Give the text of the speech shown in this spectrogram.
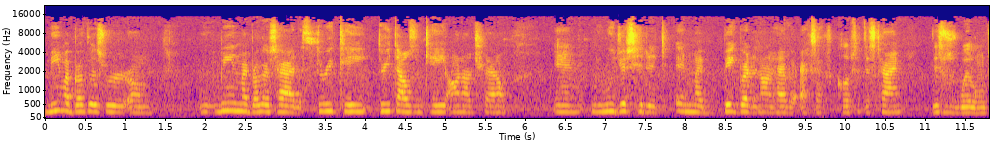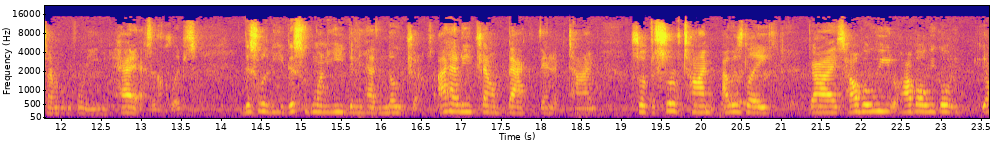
Me and my brothers were, um, me and my brothers had 3K, 3000K on our channel, and we just hit it. And my big brother did not have an XX Clips at this time. This was way long time ago before he even had XX Clips. This was he. This was when he didn't have no channels. I had a channel back then at the time. So at the sort of time, I was like, guys, how about we, how about we go, you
